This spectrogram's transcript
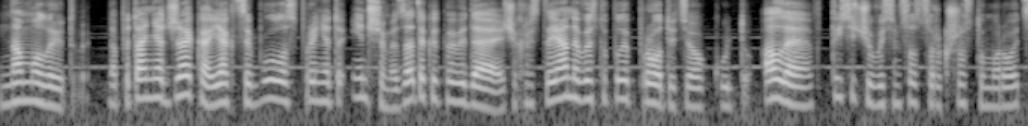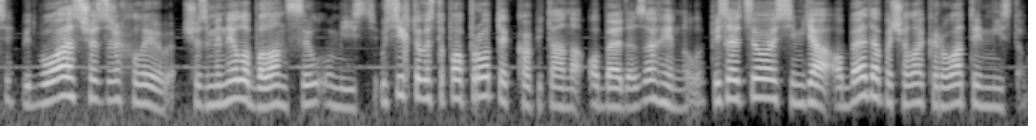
на молитви. На питання Джека, як це було сприйнято іншими, Задик відповідає, що християни виступили проти цього культу, але в 1846 році відбувалося щось жахливе, що змінило баланс сил у місті. Усі, хто виступав проти капітана Обеда, загинули. Після цього сім'я Обеда почала керувати містом,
